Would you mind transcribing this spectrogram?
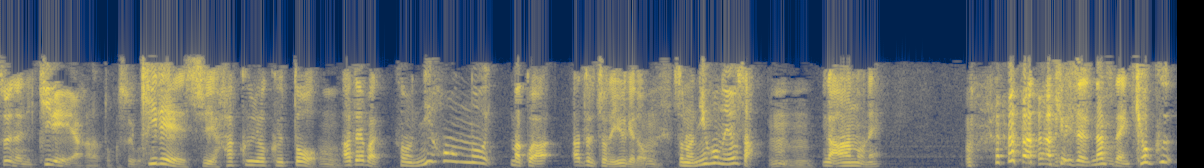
それ何？綺麗やからとかそういうこと？綺麗し、迫力と、うんあとやっぱ、その日本の、まあこれ、あ後でちょっと言うけど、うんその日本の良さうんがあんのね。きょじゃあなんつったらいい？ん曲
